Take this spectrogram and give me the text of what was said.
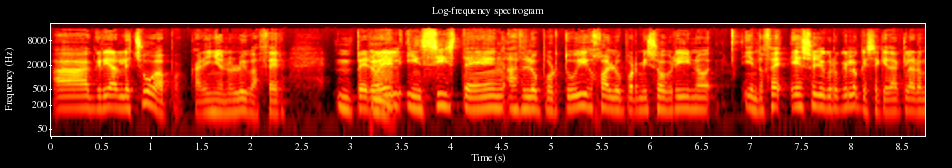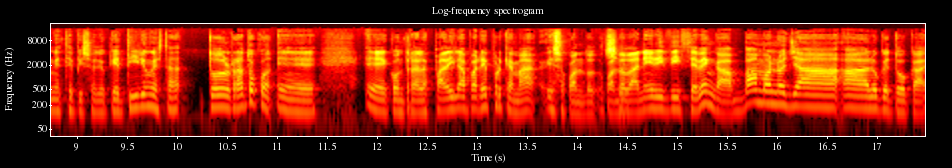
a criar lechuga. Pues cariño, no lo iba a hacer. Pero hmm. él insiste en hazlo por tu hijo, hazlo por mi sobrino. Y entonces eso yo creo que es lo que se queda claro en este episodio, que Tyrion está todo el rato eh, eh, contra la espada y la pared, porque además eso, cuando, cuando Daenerys dice, venga, vámonos ya a lo que toca,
